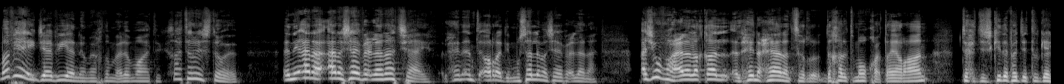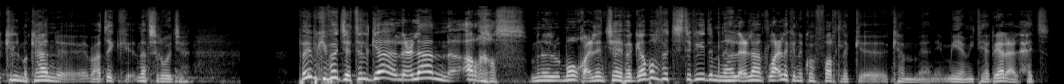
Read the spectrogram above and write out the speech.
ما فيها إيجابية إنهم يأخذون معلوماتك. صح ترى أستوعب. إني أنا أنا شايف إعلانات شايف. الحين أنت already مسلمة شايف إعلانات. أشوفها على الأقل الحين أحيانا تصير دخلت موقع طيران بتحجز كذا فجأة تلقى كل مكان معطيك نفس الوجهة. فيمكن فجأة تلقى الإعلان أرخص من الموقع اللي أنت شايفه قبل فتستفيد من هالإعلان طلع لك انك وفرت لك كم يعني 100 200 ريال على الحجز.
